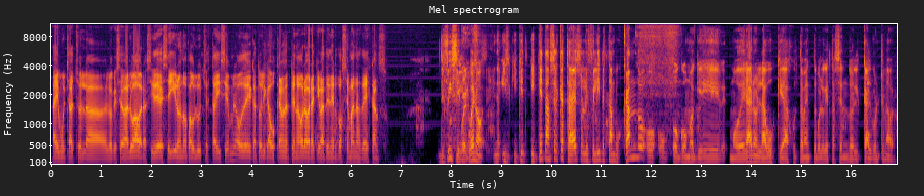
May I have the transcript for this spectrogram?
Hay muchachos la, lo que se evalúa ahora, si debe seguir o no Paulucci hasta diciembre o debe Católica buscar un entrenador ahora que va a tener dos semanas de descanso. Difícil. Bueno, bueno ¿y, y, qué, y, qué, tan cerca está eso, Luis Felipe? ¿Están buscando o, o, o, como que moderaron la búsqueda justamente por lo que está haciendo el calvo entrenador?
